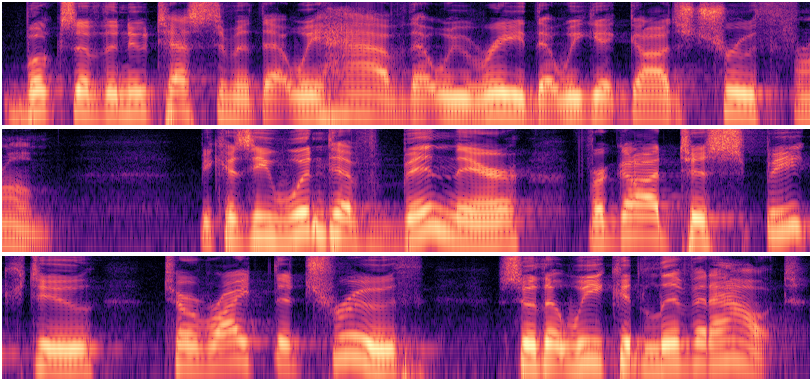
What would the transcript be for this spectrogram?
books of the New Testament that we have, that we read, that we get God's truth from. Because he wouldn't have been there for God to speak to, to write the truth so that we could live it out.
